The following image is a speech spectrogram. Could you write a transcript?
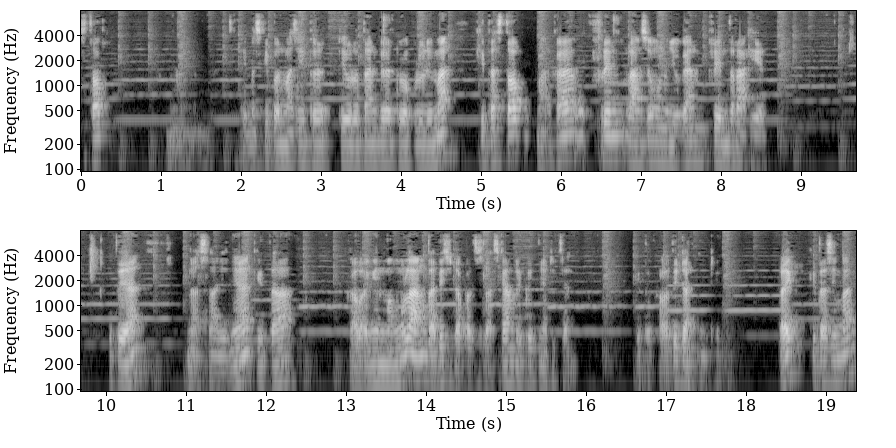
Stop. Nah, jadi meskipun masih ber, di urutan ke 25 kita stop maka frame langsung menunjukkan frame terakhir. Gitu ya. Nah selanjutnya kita kalau ingin mengulang tadi sudah dapat jelaskan repeatnya di channel gitu. Kalau tidak mungkin Baik, kita simpan.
